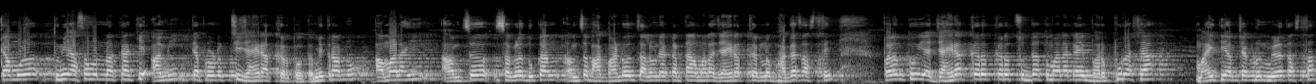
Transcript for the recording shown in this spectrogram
त्यामुळं तुम्ही असं म्हणू नका की आम्ही त्या प्रोडक्टची जाहिरात करतो. तर मित्रांनो आम्हालाही आमचं सगळं दुकान आमचं भाग भांडवल चालवण्याकरता आम्हाला जाहिरात करणं भागच असते. परंतु या जाहिरात करत करत सुद्धा तुम्हाला काही भरपूर अशा माहिती आमच्याकडून मिळत असतात.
